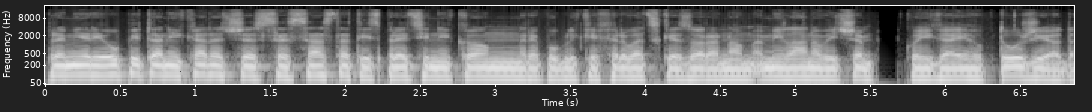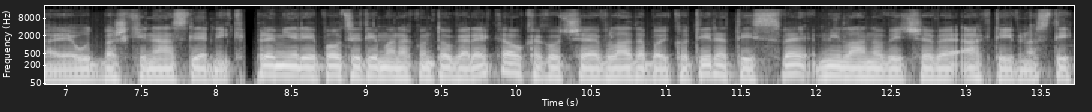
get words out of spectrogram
Premijer je upitan i kada će se sastati s predsjednikom Republike Hrvatske Zoranom Milanovićem koji ga je optužio da je udbaški nasljednik. Premijer je podsjetimo nakon toga rekao kako će vlada bojkotirati sve Milanovićeve aktivnosti.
